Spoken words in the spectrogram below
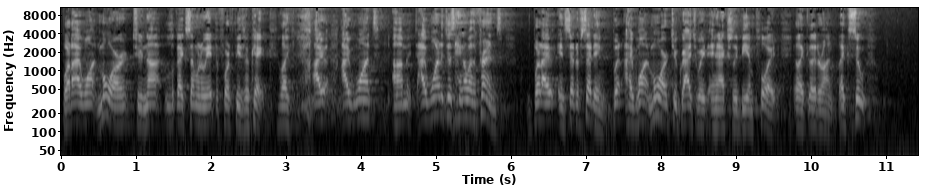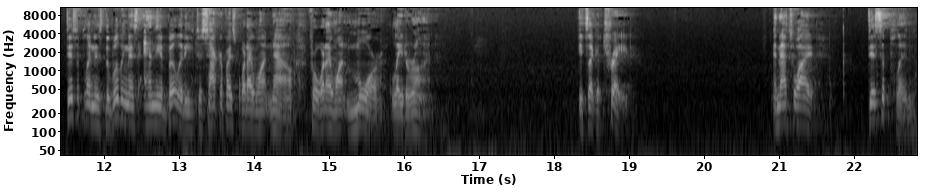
but I want more to not look like someone who ate the fourth piece of cake. Like, I, I want, um, I want to just hang out with friends, but I instead of studying, but I want more to graduate and actually be employed, like later on. Like, so Discipline is the willingness and the ability to sacrifice what I want now for what I want more later on. It's like a trade. And that's why discipline,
